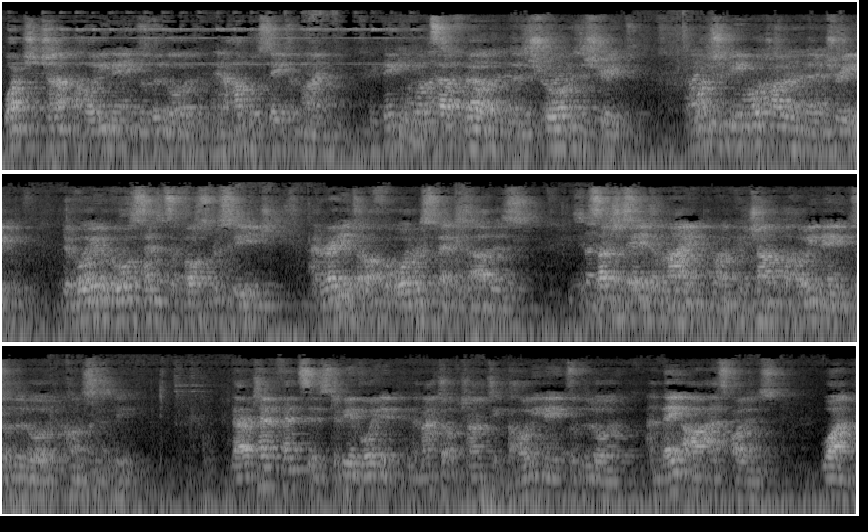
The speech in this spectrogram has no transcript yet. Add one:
One should chant the holy names of the Lord in a humble state of mind, thinking oneself well that a straw is a street. One should be more tolerant than a tree, devoid of all sense of false prestige, and ready to offer all respect to others. In such a state of mind, one can chant the holy names of the Lord constantly. There are ten offences to be avoided in the matter of chanting the holy names of the Lord, and they are as follows. 1.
